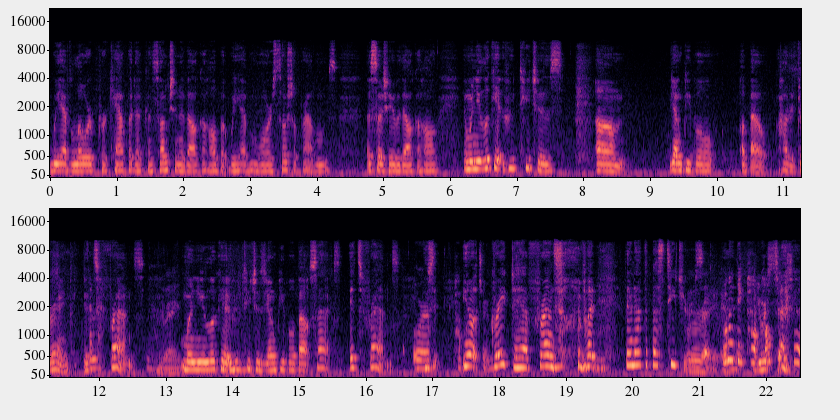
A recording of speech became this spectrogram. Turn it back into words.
we have lower per capita consumption of alcohol, but we have more social problems associated with alcohol. And when you look at who teaches um, young people about how to drink, it's And- friends. right? When you look at who teaches young people about sex, it's friends. Or You see- you know, culture. great to have friends, but they're not the best teachers. Right. Well, I think pop you were culture, saying-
